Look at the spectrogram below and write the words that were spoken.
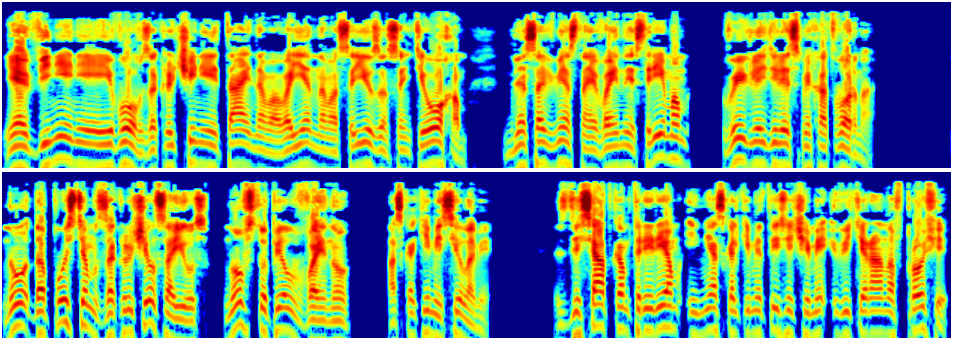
и обвинение его в заключении тайного военного союза с Антиохом для совместной войны с Римом выглядели смехотворно. Ну, допустим, заключил союз, ну, вступил в войну. А с какими силами? С десятком трирем и несколькими тысячами ветеранов-профи?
